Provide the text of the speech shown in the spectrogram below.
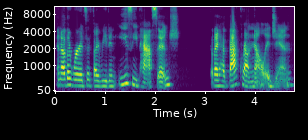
In other words, if I read an easy passage that I have background knowledge in,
